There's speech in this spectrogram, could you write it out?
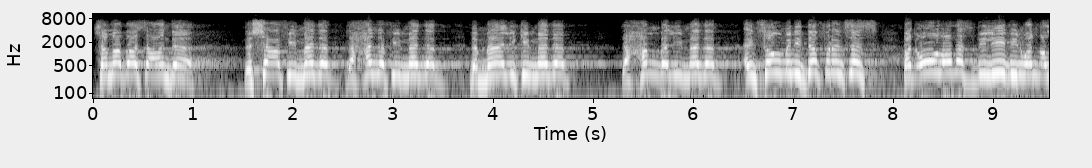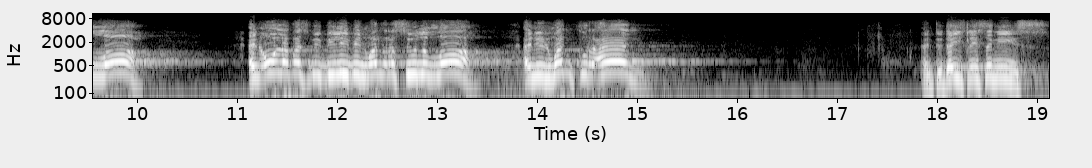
Some of us are on the, the Shafi madhab, the Hanafi madhab, the Maliki madhab, the Hanbali madhab, and so many differences. But all of us believe in one Allah. And all of us we believe in one Rasulullah. And in one Quran. And today's lesson is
